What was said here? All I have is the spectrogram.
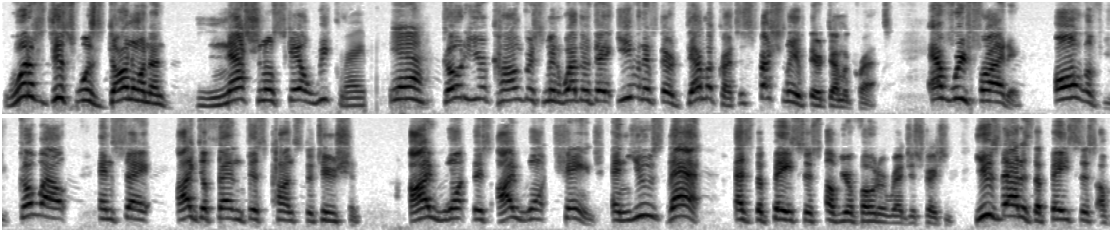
What if this was done on a national scale weekly? Right. Yeah. Go to your congressman, whether they even if they're Democrats, especially if they're Democrats, every Friday, all of you go out and say, I defend this constitution. I want this, I want change. And use that as the basis of your voter registration. Use that as the basis of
